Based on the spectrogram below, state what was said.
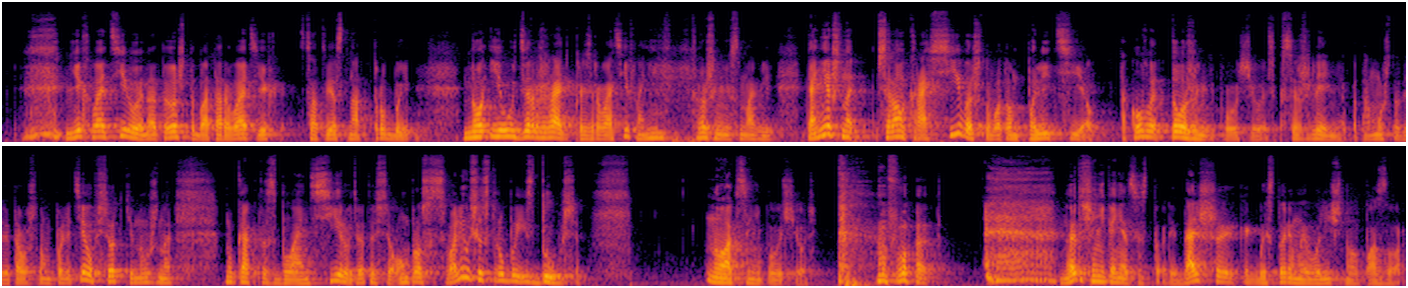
не хватило на то, чтобы оторвать их, соответственно, от трубы. Но и удержать презерватив они тоже не смогли. Конечно, все равно красиво, что вот он полетел. Такого тоже не получилось, к сожалению, потому что для того, чтобы он полетел, все-таки нужно ну, как-то сбалансировать это все. Он просто свалился с трубы и сдулся. Но акции не получилось. Вот. Но это еще не конец истории. Дальше как бы история моего личного позора.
